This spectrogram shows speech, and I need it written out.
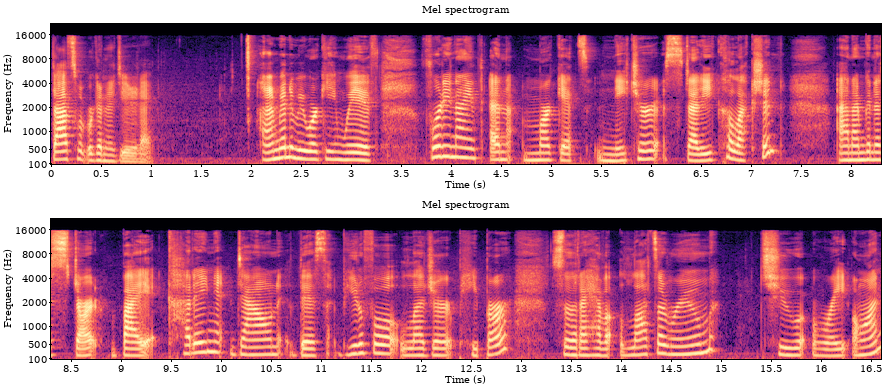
that's what we're going to do today. I'm going to be working with 49th and Market's Nature Study Collection. And I'm going to start by cutting down this beautiful ledger paper so that I have lots of room to write on.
